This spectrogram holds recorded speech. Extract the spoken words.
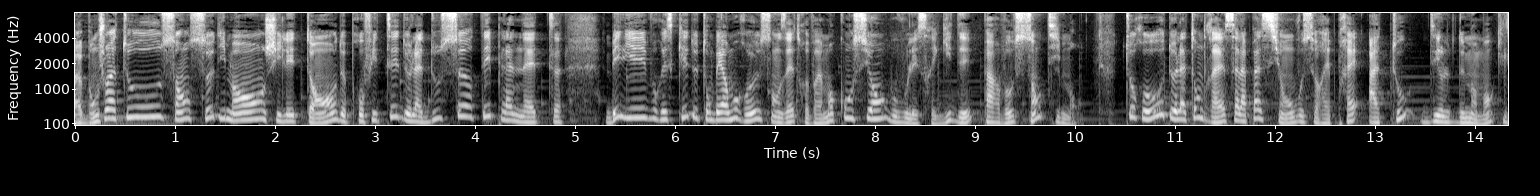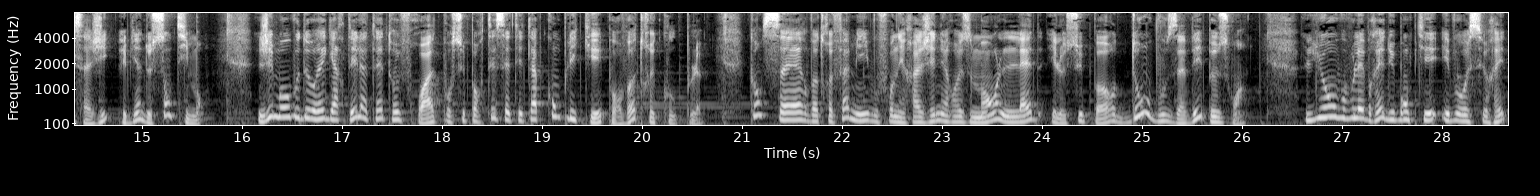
Euh, bonjour à tous, en ce dimanche, il est temps de profiter de la douceur des planètes. Bélier, vous risquez de tomber amoureux sans être vraiment conscient, vous vous laisserez guider par vos sentiments. Taureau, de la tendresse à la passion, vous serez prêt à tout dès le moment qu'il s'agit eh bien, de sentiments. Gémeaux, vous devrez garder la tête froide pour supporter cette étape compliquée pour votre couple. Cancer, votre famille vous fournira généreusement l'aide et le support dont vous avez besoin. Lion, vous vous lèverez du bon pied et vous réussirez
